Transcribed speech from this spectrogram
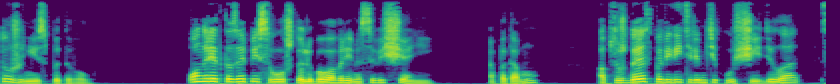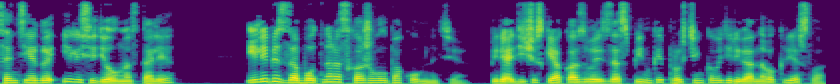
тоже не испытывал. Он редко записывал что-либо во время совещаний, а потому, обсуждая с повелителем текущие дела, Сантьяго или сидел на столе, или беззаботно расхаживал по комнате, периодически оказываясь за спинкой простенького деревянного кресла,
